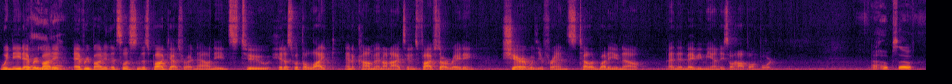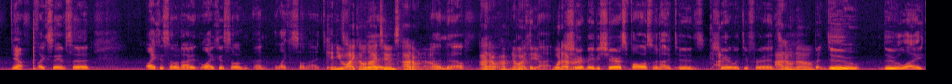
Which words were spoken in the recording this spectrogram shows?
We need Yeah, everybody everybody that's listening to this podcast right now needs to hit us with a like and a comment on iTunes, five star rating, share it with your friends, tell everybody you know, and then maybe me MeUndies will hop on board. I hope so. Yeah, like Sam said, like us on i like us on uh, like us on iTunes. Can you like on Yeah, iTunes? I don't know. I know. I don't- I have no You idea. cannot. Whatever. Share, maybe share us, follow us on iTunes. I- Share it with your friends. I don't know. But do do like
